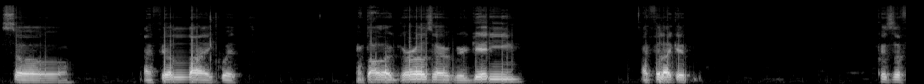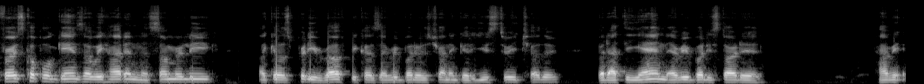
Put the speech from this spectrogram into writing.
So I feel like with with all the girls that we're getting, I feel like it because the first couple of games that we had in the summer league, like it was pretty rough because everybody was trying to get used to each other. But at the end, everybody started having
